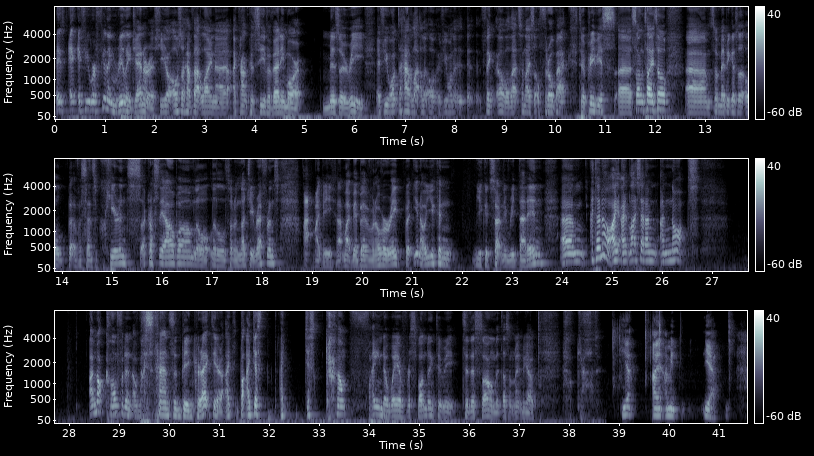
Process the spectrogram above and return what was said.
if, if you were feeling really generous, you also have that line, uh, "I can't conceive of any more misery." If you want to have like a little, if you want to uh, think, oh well, that's a nice little throwback to a previous uh, song title. Um, so maybe gives a little bit of a sense of coherence across the album, little little sort of nudgy reference. That might be that might be a bit of an overread, but you know you can you could certainly read that in. Um, I don't know. I, I like I said, I'm I'm not. I'm not confident of my stance in being correct here. I but I just I just can't find a way of responding to me to this song that doesn't make me go, oh God. Yeah, I I mean, yeah.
